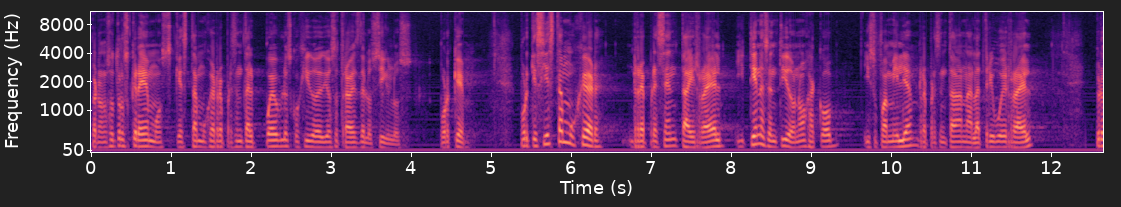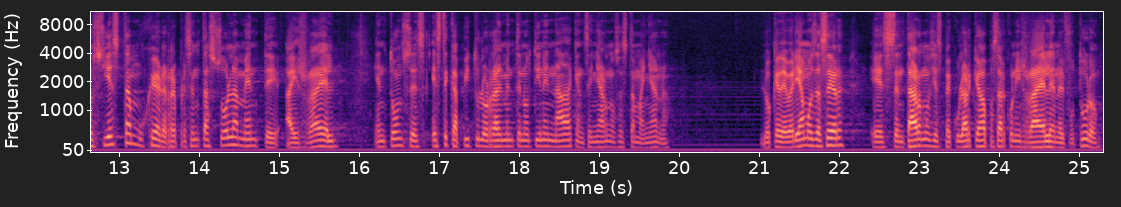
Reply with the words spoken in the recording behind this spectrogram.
Pero nosotros creemos que esta mujer representa al pueblo escogido de Dios a través de los siglos. ¿Por qué? Porque si esta mujer representa a Israel, y tiene sentido, ¿no? Jacob y su familia representaban a la tribu de Israel, pero si esta mujer representa solamente a Israel, entonces este capítulo realmente no tiene nada que enseñarnos esta mañana. Lo que deberíamos de hacer es sentarnos y especular qué va a pasar con Israel en el futuro.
